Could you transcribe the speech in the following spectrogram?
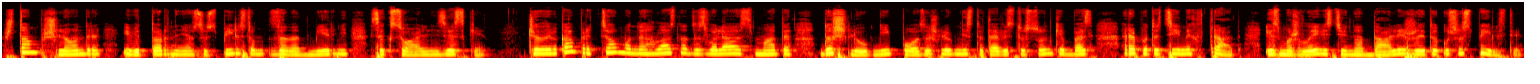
штамп шльондри і відторгнення суспільством за надмірні сексуальні зв'язки. Чоловікам при цьому негласно дозволялось мати дошлюбні й позашлюбні статеві стосунки без репутаційних втрат і з можливістю й надалі жити у суспільстві.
